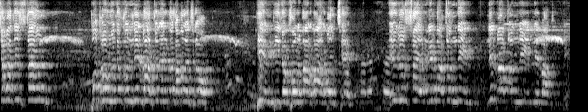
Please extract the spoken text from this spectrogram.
জামাত ইসলাম প্রথম যখন নির্বাচনের কথা বলেছিল বিএনপি যখন বারবার বলছে নির্বাচন দিন নির্বাচন দিন নির্বাচন দিন।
